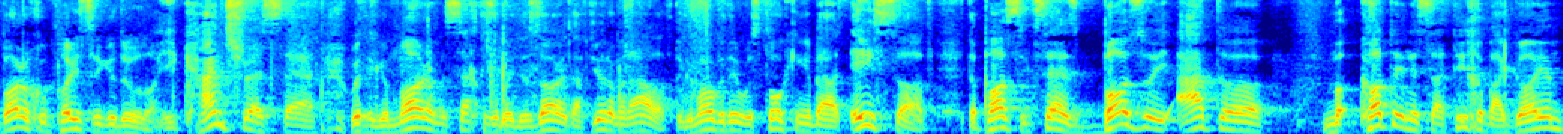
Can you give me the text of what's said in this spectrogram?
Baruch Hu He contrasts that with the Gemara Masechtas of Dezar Daf Yudam and Aleph. The Gemara over there was talking about Esav. The pasuk says, "Bazui ata." Kotin is saticha bagoyim,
